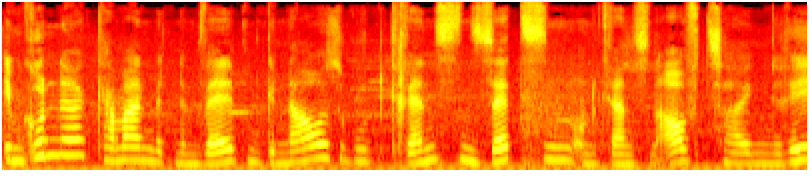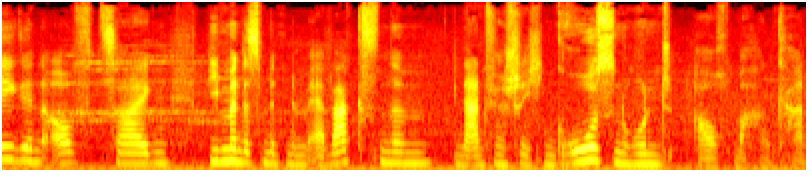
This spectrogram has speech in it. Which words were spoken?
Im Grunde kann man mit einem Welpen genauso gut Grenzen setzen und Grenzen aufzeigen, Regeln aufzeigen, wie man das mit einem erwachsenen, in Anführungsstrichen großen Hund auch machen kann.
